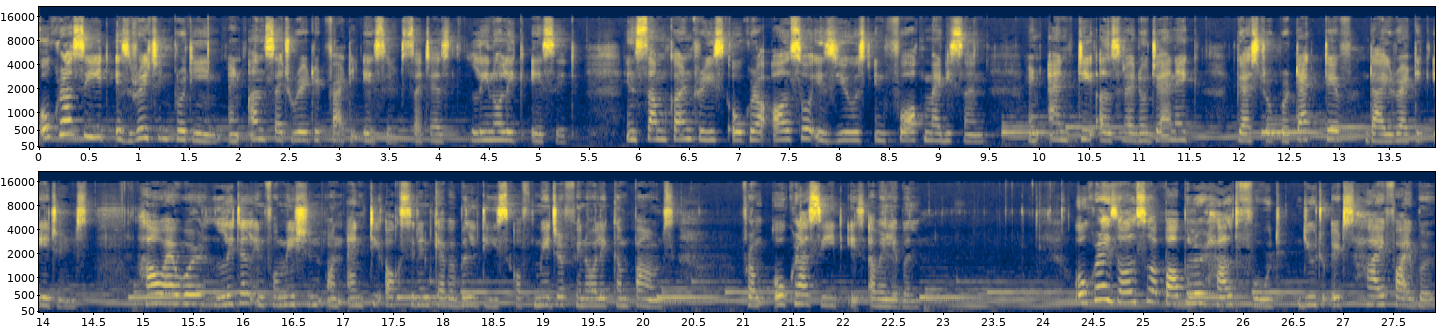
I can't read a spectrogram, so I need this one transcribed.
Okra seed is rich in protein and unsaturated fatty acids such as linoleic acid. In some countries, okra also is used in folk medicine and anti-ulcerinogenic, gastroprotective, diuretic agents. However, little information on antioxidant capabilities of major phenolic compounds from okra seed is available. Okra is also a popular health food due to its high fiber,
